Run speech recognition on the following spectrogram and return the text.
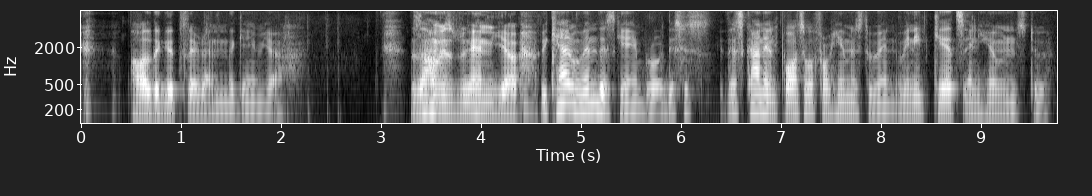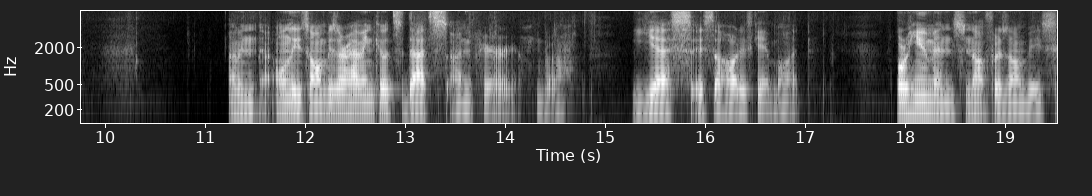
All the good players in the game, yeah. Zombies win, yeah. We can't win this game, bro. This is this kind of impossible for humans to win. We need kids and humans too. I mean, only zombies are having kids. That's unfair, bro. Yes, it's the hardest game mod. For humans, not for zombies.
